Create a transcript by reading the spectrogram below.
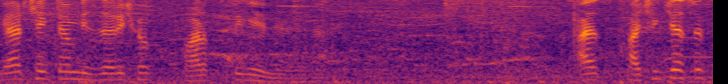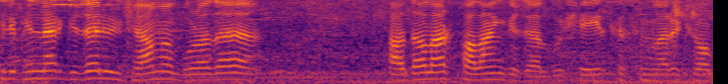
Gerçekten bizleri çok farklı geliyor. Açıkçası Filipinler güzel ülke ama burada adalar falan güzel. Bu şehir kısımları çok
